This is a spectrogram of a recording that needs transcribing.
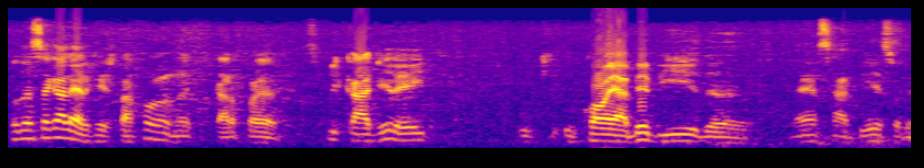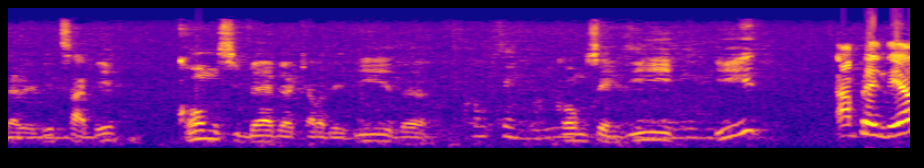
toda essa galera que a gente tá falando, né? Que o cara para explicar direito o, o qual é a bebida, né, saber sobre a bebida, saber como se bebe aquela bebida, como servir, como servir e aprender a,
